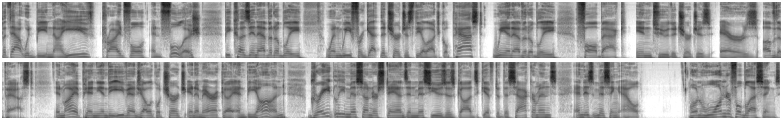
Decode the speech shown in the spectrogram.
but that would be naive, prideful, and foolish because inevitably, when we forget the church's theological past, we inevitably fall back into the church's errors of the past. In my opinion, the evangelical church in America and beyond greatly misunderstands and misuses God's gift of the sacraments and is missing out on wonderful blessings,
